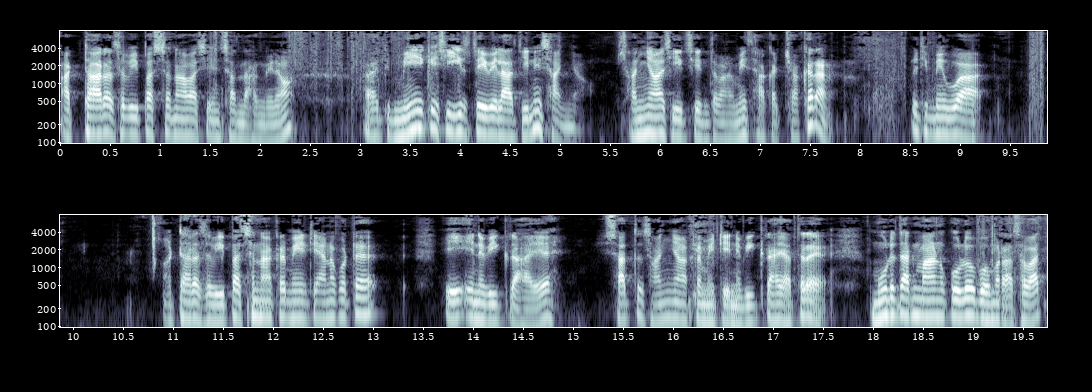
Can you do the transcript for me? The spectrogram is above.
අට්ඨාරස විපස්සනා වශයෙන් සඳහන් වෙනවා. ඉතින් මේකේ ශීර්ෂයේ වෙලා තියෙන සංඥා. සංඥා ශීර්ෂයෙන් තමයි මේ සාකච්ඡා කරන්නේ. ඉතින් මේවා අට්ඨාරස විපස්සනා ක්‍රමයට යනකොට ඒ එන විග්‍රහය සත්‍ය සංඥා ක්‍රමයට එන විග්‍රහය අතර මූල ධර්මානුකූලව බොහොම රසවත්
